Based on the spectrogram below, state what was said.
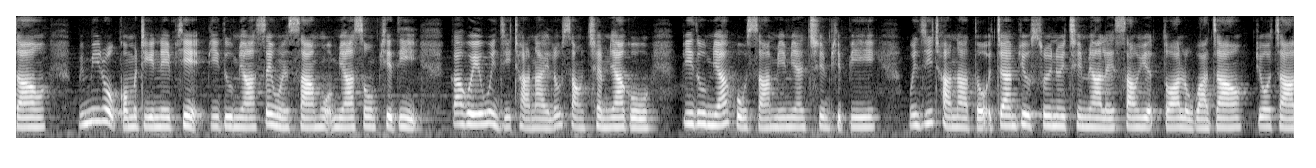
ကြောင်းမိမိတို့ကော်မတီအနေဖြင့်ပြည်သူများစိတ်ဝင်စားမှုအများဆုံးဖြစ်သည့်ကာကွယ်ဝင်ကြီးဌာန၏လှုပ်ဆောင်ချက်များကိုပြည်သူများကိုစားမြင်မြန်ခြင်းဖြစ်ပြီးဝင်ကြီးဌာနသို့အကြံပြုဆွေးနွေးခြင်းများလည်းဆောင်ရွက်သွားလိုပါကြောင်းပြောကြား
